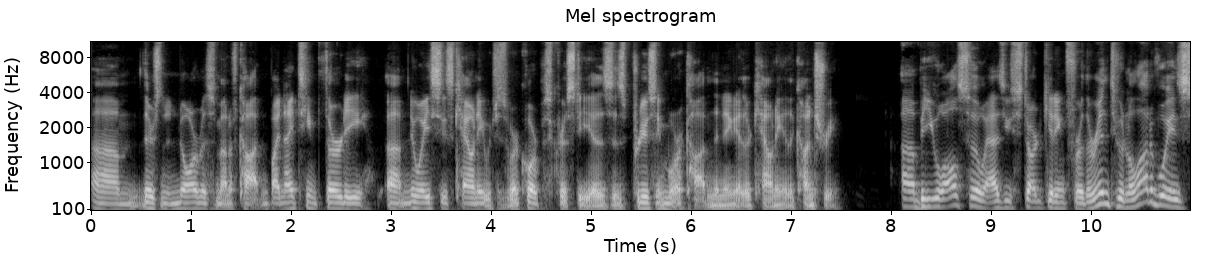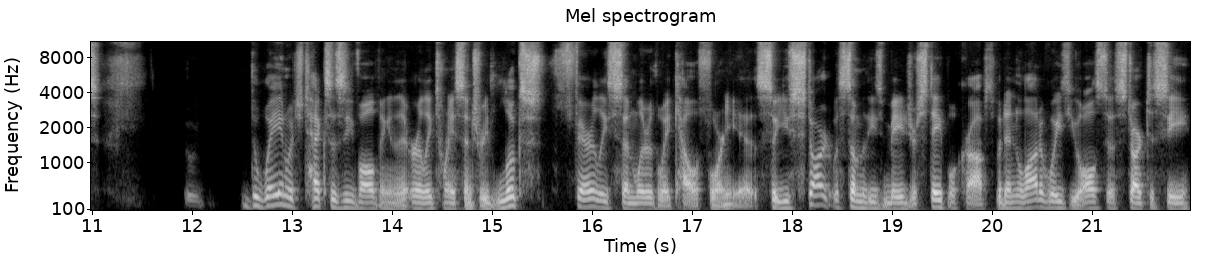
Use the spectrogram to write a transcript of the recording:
um, there's an enormous amount of cotton. By 1930, um, Nueces County, which is where Corpus Christi is, is producing more cotton than any other county in the country. Uh, but you also, as you start getting further into it, in a lot of ways, the way in which Texas is evolving in the early 20th century looks fairly similar to the way California is. So you start with some of these major staple crops, but in a lot of ways, you also start to see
